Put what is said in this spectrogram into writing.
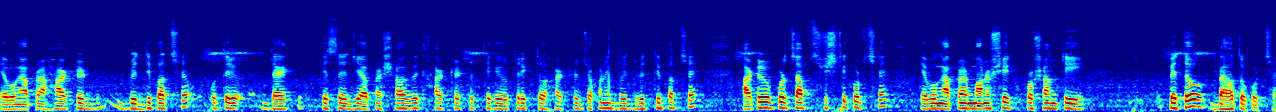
এবং আপনার হার্ট রেট বৃদ্ধি পাচ্ছে। অতি, দেখা গেছে যে আপনার স্বাভাবিক হার্ট রেটের থেকে অতিরিক্ত হার্ট রেট যখনই বৃদ্ধি- পাচ্ছে হার্টের উপর চাপ সৃষ্টি করছে এবং আপনার মানসিক প্রশান্তি পেতেও ব্যাহত করছে।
